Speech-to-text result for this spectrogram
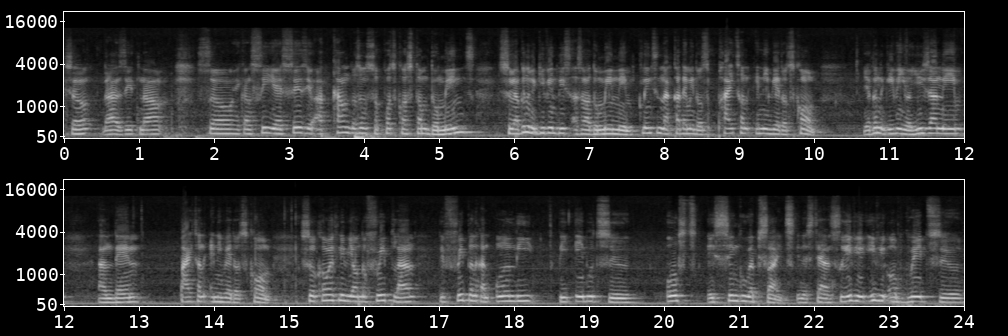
So that's it now. So you can see here it says your account doesn't support custom domains. So we're going to be giving this as our domain name clintonacademy.pythonanywhere.com you're going to give in your username and then pythonanywhere.com so currently we're on the free plan. The free plan can only be able to host a single website in the stand so if you if you upgrade to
